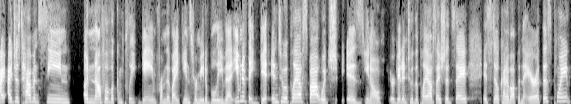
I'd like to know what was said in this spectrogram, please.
I, I just haven't seen enough of a complete game from the Vikings for me to believe that even if they get into a playoff spot, which is, you know, or get into the playoffs, I should say, is still kind of up in the air at this point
